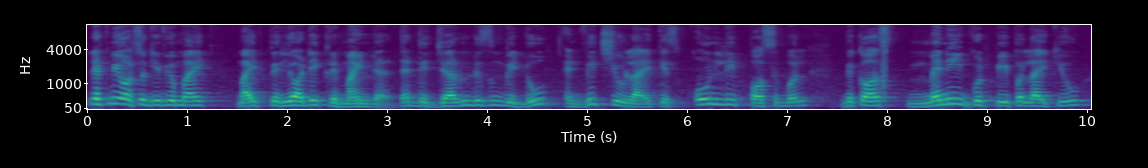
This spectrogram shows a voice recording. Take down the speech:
let me also give you my, my periodic reminder that the journalism we do and which you like is only possible because many good people like you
